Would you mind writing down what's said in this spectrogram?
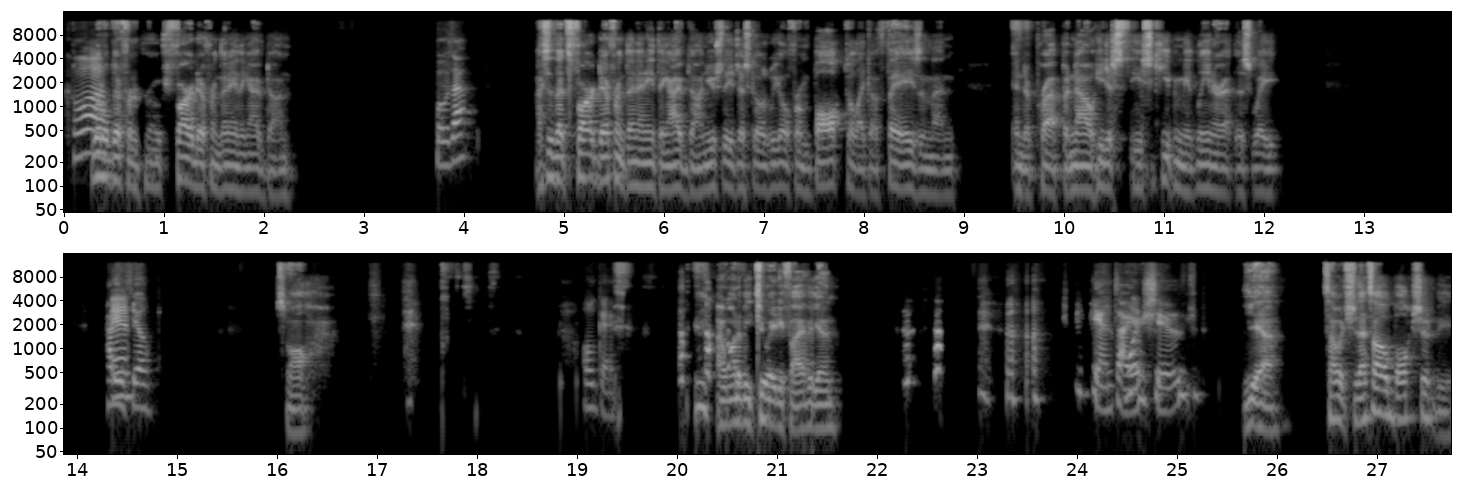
Cool. A little different approach, far different than anything I've done. What was that? I said that's far different than anything I've done. Usually it just goes, we go from bulk to like a phase and then into prep. But now he just he's keeping me leaner at this weight. How do and- you feel? Small. okay. I want to be 285 again. you can't tie what? your shoes. Yeah. That's how it should that's how bulk should be.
